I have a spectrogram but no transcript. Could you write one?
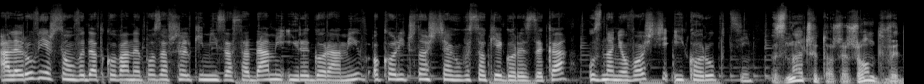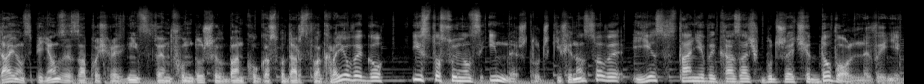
ale również są wydatkowane poza wszelkimi zasadami i rygorami w okolicznościach wysokiego ryzyka, uznaniowości i korupcji. Znaczy to, że rząd wydając pieniądze za pośrednictwem funduszy w Banku Gospodarstwa Krajowego i stosując inne sztuczki finansowe jest w stanie wykazać w budżecie dowolny wynik.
